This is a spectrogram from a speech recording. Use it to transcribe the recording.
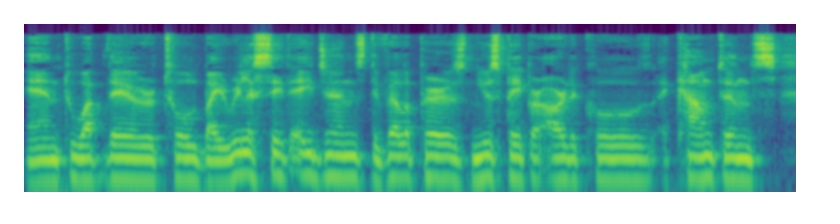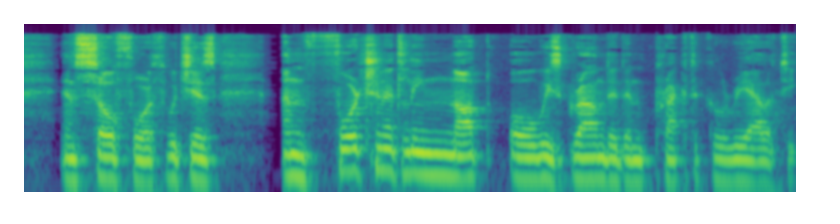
and to what they're told by real estate agents, developers, newspaper articles, accountants, and so forth, which is unfortunately not always grounded in practical reality.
